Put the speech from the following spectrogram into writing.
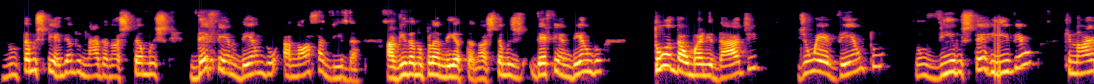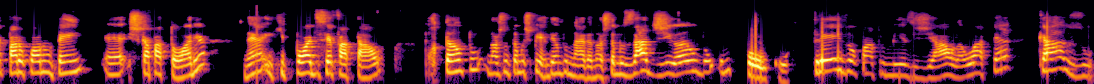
não estamos perdendo nada, nós estamos defendendo a nossa vida, a vida no planeta. Nós estamos defendendo toda a humanidade de um evento, de um vírus terrível que não é, para o qual não tem é, escapatória, né, e que pode ser fatal. Portanto, nós não estamos perdendo nada, nós estamos adiando um pouco. Três ou quatro meses de aula, ou até caso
